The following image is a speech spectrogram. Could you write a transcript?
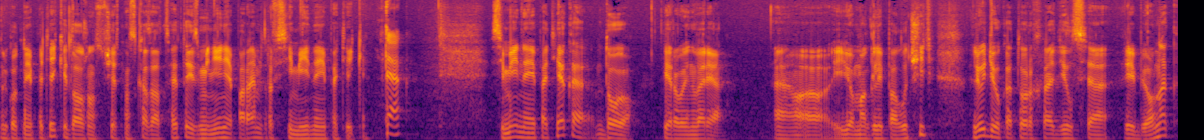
льготной ипотеки, должно существенно сказаться. Это изменение параметров семейной ипотеки. Так. Семейная ипотека до 1 января э, ее могли получить люди, у которых родился ребенок,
